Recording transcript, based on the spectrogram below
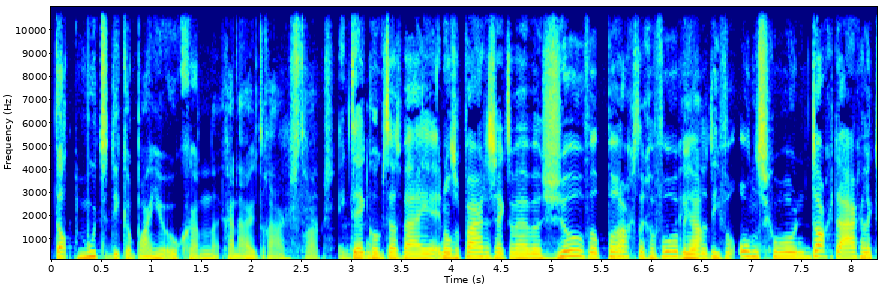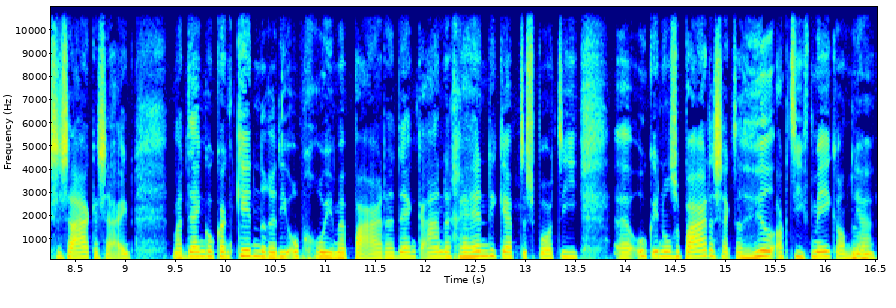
dat moet die campagne ook gaan, gaan uitdragen straks. Ik denk ook dat wij in onze paardensector, we hebben zoveel prachtige voorbeelden die voor ons gewoon dagdagelijkse zaken zijn. Maar denk ook aan kinderen die opgroeien met paarden. Denk aan de gehandicapte sport die uh, ook in onze paardensector heel actief mee kan doen.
